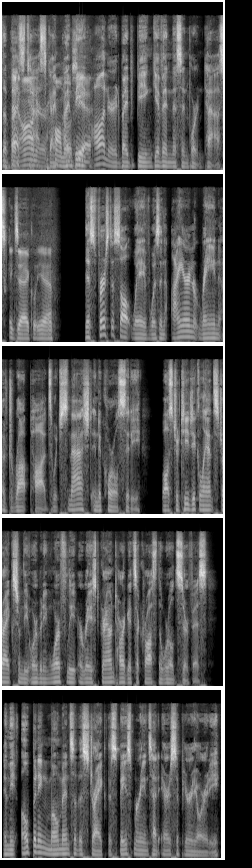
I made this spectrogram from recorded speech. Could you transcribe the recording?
the best honor, task. I'm, I'm being yeah. honored by being given this important task. exactly, yeah. This first assault wave was an iron rain of drop pods, which smashed into Coral City, while strategic lance strikes from the orbiting warfleet erased ground targets across the world's surface. In the opening moments of the strike, the Space Marines had air superiority,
